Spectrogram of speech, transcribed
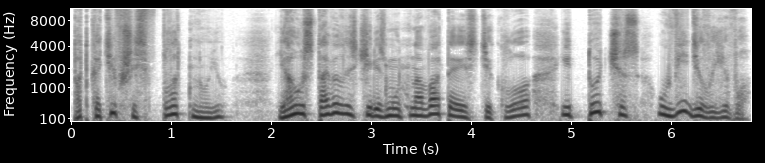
Подкатившись вплотную, я уставилась через мутноватое стекло и тотчас увидела его.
